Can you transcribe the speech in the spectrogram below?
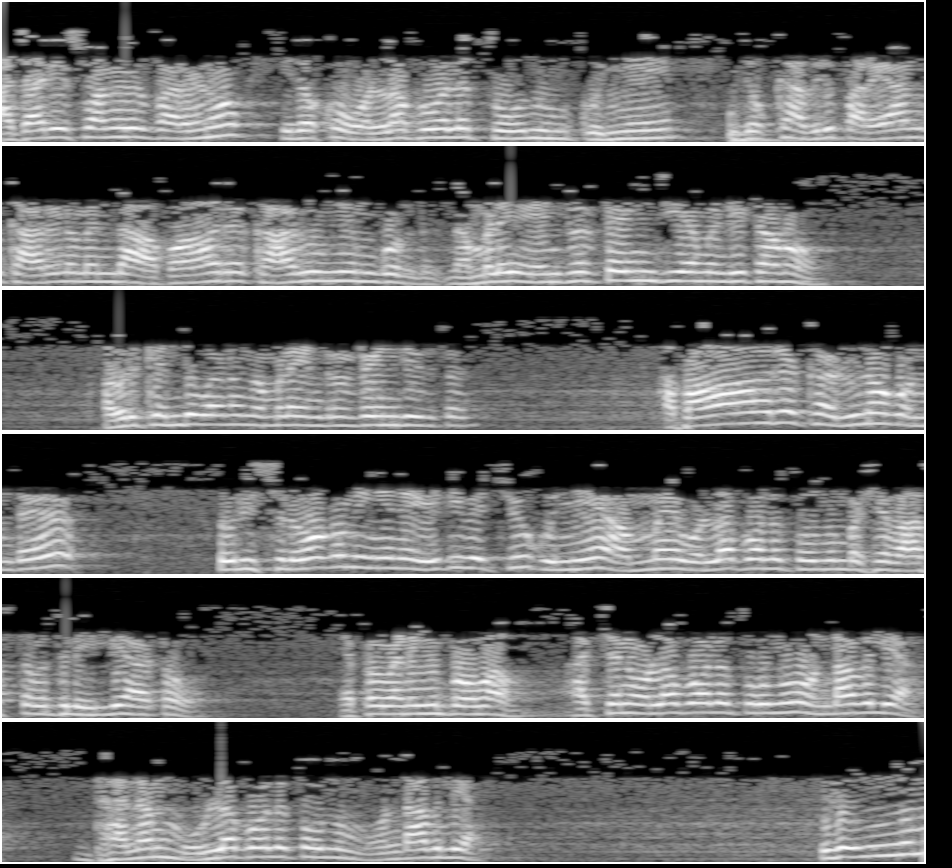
ആചാര്യസ്വാമികൾ പറയണു ഇതൊക്കെ ഉള്ള പോലെ തോന്നും കുഞ്ഞെ ഇതൊക്കെ അവർ പറയാൻ കാരണം എന്താ? അപാര കാരുണ്യം കൊണ്ട് നമ്മളെ എന്റർടൈൻ ചെയ്യാൻ വേണ്ടിയിട്ടാണോ? അവർക്ക് എന്ത് വേണം നമ്മളെ എന്റർടൈൻ ചെയ്തിട്ട്? അപാര കരുണ കൊണ്ട് ഒരു ശ്ലോകം ഇങ്ങനെ എഴുതി വെച്ചു. കുഞ്ഞെ അമ്മയെ ഉള്ള പോലെ തോന്നും പക്ഷെ വാസ്തവത്തിൽ ഇല്ല കേട്ടോ. എപ്പോ വേണമെങ്കിൽ പോവാം. അച്ഛൻ ഉള്ള പോലെ തോന്നും ഉണ്ടാവില്ല. ധനം ഉള്ള പോലെ തോന്നും? ഉണ്ടാവില്ല. ഇതൊന്നും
